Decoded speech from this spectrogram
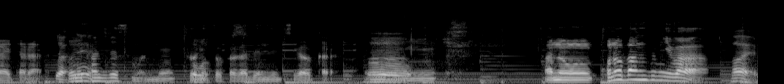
えたら、そういう感じですもんね。距離とかが全然違うから。うんへーあのこの番組ははい。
